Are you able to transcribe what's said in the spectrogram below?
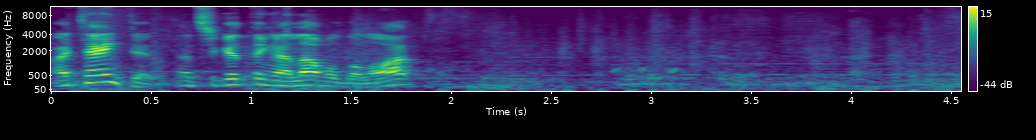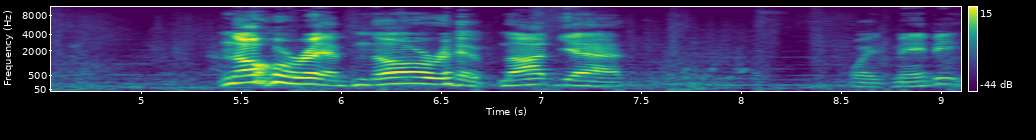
I tanked it. That's a good thing I leveled a lot. No rip, no rip, not yet. Wait, maybe?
